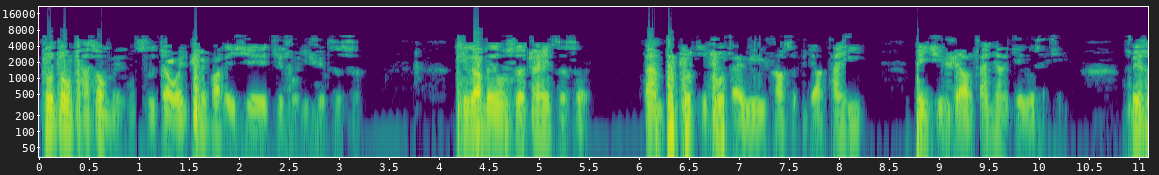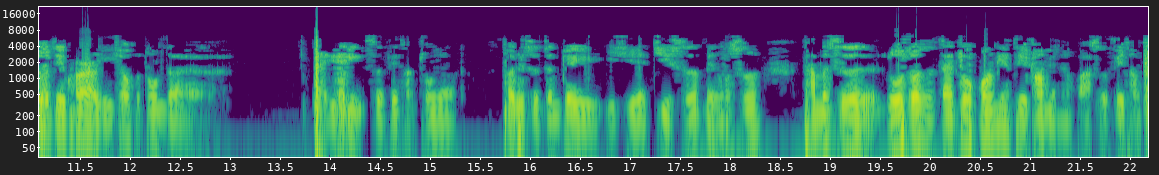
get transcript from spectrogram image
注重传授美容师较为缺乏的一些基础医学知识。提高美容师的专业知识，但不足之处在于方式比较单一，并且需要专家的介入才行。所以说这块营销活动的培训是非常重要的，特别是针对一些技师、美容师，他们是如果说是在做光电这一方面的话，是非常缺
